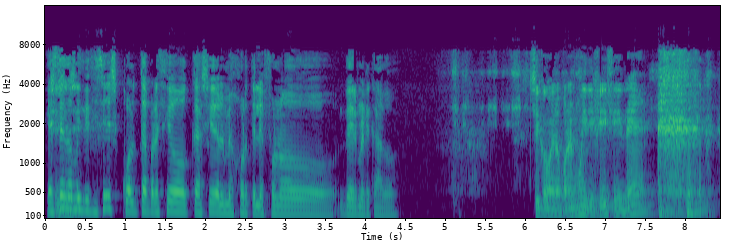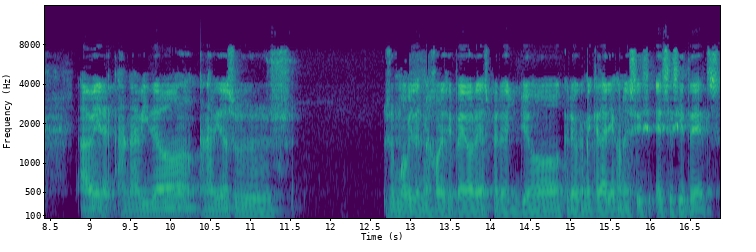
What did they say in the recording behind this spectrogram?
Este 2016, ¿cuál te ha parecido que ha sido el mejor teléfono del mercado? Chico, me lo pones muy difícil, ¿eh? a ver, han habido, han habido sus, sus móviles mejores y peores, pero yo creo que me quedaría con ese S7 Edge.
